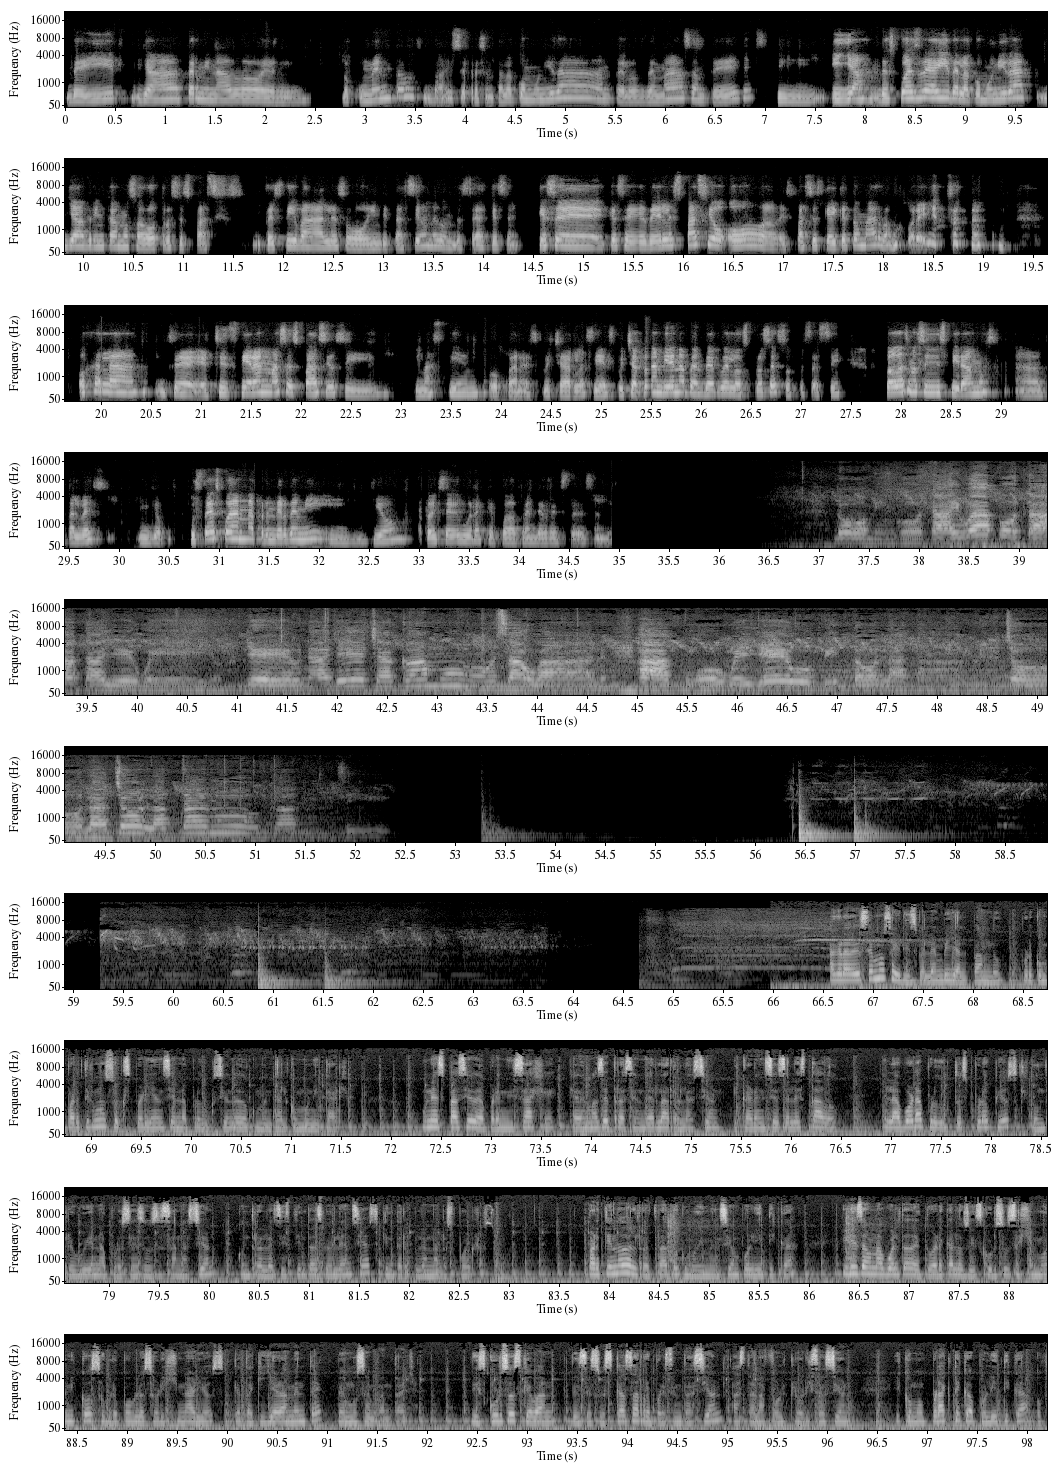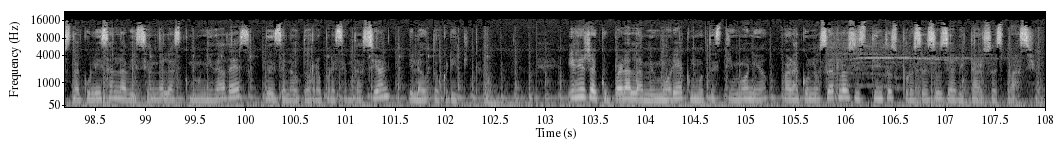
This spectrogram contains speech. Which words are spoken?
de ir ya terminado el, documentos, va y se presenta a la comunidad, ante los demás, ante ellas, y, y, ya, después de ahí de la comunidad, ya brincamos a otros espacios, festivales o invitaciones, donde sea que se, que se, que se dé el espacio o espacios que hay que tomar, vamos por ellos. Ojalá se existieran más espacios y más tiempo para escucharlas y escuchar también aprender de los procesos, pues así, todas nos inspiramos, uh, tal vez yo, ustedes puedan aprender de mí y yo estoy segura que puedo aprender de ustedes también. Domingo yeweyo sawal we lata chola chola tanuka Agradecemos a Iris Belén Villalpando por compartirnos su experiencia en la producción de documental comunitario, un espacio de aprendizaje que además de trascender la relación y carencias del Estado, elabora productos propios que contribuyen a procesos de sanación contra las distintas violencias que interpelan a los pueblos. Partiendo del retrato como dimensión política, Iris da una vuelta de tuerca a los discursos hegemónicos sobre pueblos originarios que taquilleramente vemos en pantalla discursos que van desde su escasa representación hasta la folclorización y como práctica política obstaculizan la visión de las comunidades desde la autorrepresentación y la autocrítica. Iris recupera la memoria como testimonio para conocer los distintos procesos de habitar su espacio.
